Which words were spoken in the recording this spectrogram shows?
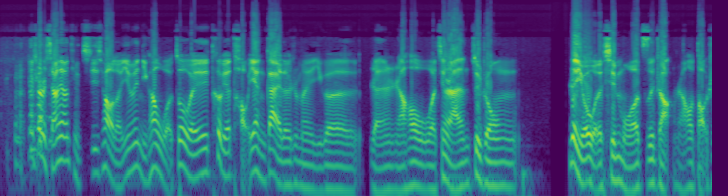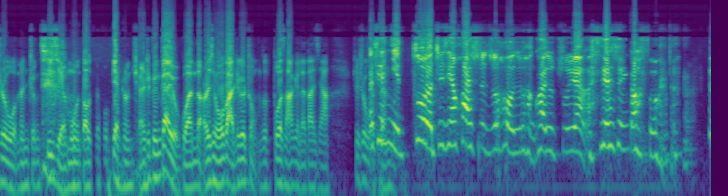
这事儿想想挺蹊跷的，因为你看我作为特别讨厌盖的这么一个人，然后我竟然最终。任由我的心魔滋长，然后导致我们整期节目到最后变成全是跟钙有关的，而且我把这个种子播撒给了大家，这是我。而且你做了这件坏事之后，就很快就住院了。这件事情告诉我们，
